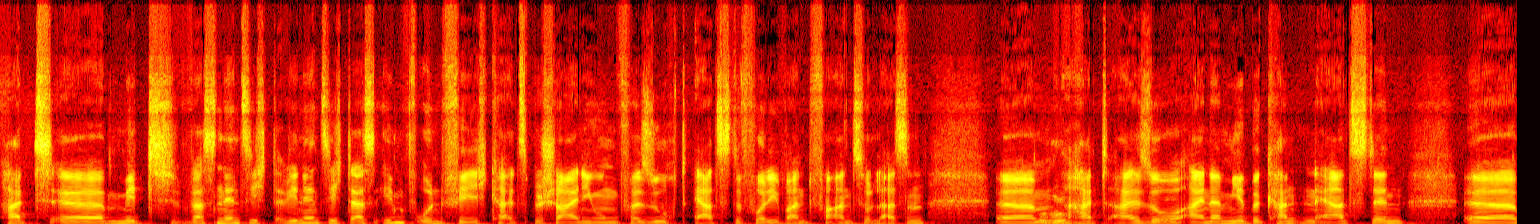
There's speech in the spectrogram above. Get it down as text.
hat äh, mit, was nennt sich, wie nennt sich das, Impfunfähigkeitsbescheinigung versucht, Ärzte vor die Wand fahren zu lassen. Ähm, mhm. Hat also einer mir bekannten Ärztin äh,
